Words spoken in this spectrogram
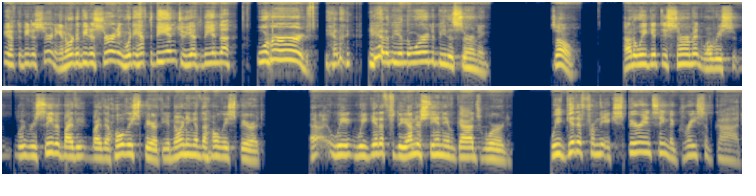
You have to be discerning. In order to be discerning, what do you have to be into? You have to be in the Word. You got to, you got to be in the Word to be discerning. So, how do we get discernment? Well, we, we receive it by the, by the Holy Spirit, the anointing of the Holy Spirit. Uh, we, we get it through the understanding of God's Word. We get it from the experiencing the grace of God.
